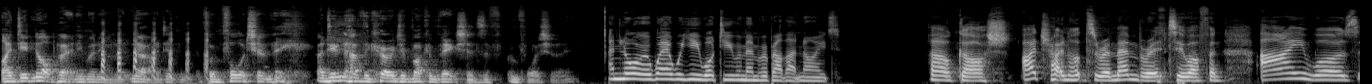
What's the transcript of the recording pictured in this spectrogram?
I did not put any money on it. No, I didn't. unfortunately, I didn't have the courage of my convictions. Unfortunately. And Laura, where were you? What do you remember about that night? Oh gosh, I try not to remember it too often. I was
